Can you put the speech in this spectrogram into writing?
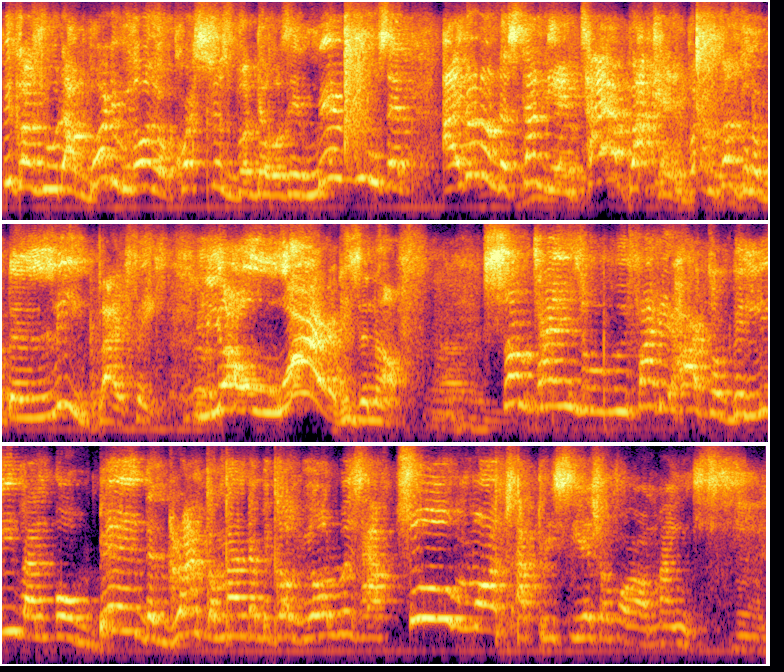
Because you would have him with all your questions, but there was a Mary who said, I don't understand the entire back end, but I'm just going to believe by faith. Your word is enough. Sometimes we find it hard to believe and obey the grand commander because we always have too much appreciation for our minds. Mm.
